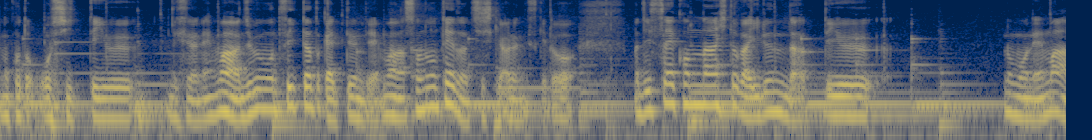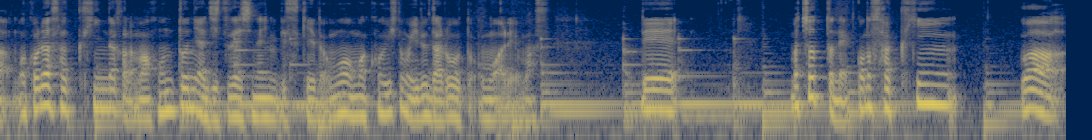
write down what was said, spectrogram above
のことを推しっていうんですよね。まあ自分もツイッターとかやってるんでまあその程度の知識はあるんですけど実際こんな人がいるんだっていうのもね、まあ、これは作品だからまあ本当には実在しないんですけれども、まあ、こういう人もいるだろうと思われます。で、まあ、ちょっとねこの作品は、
